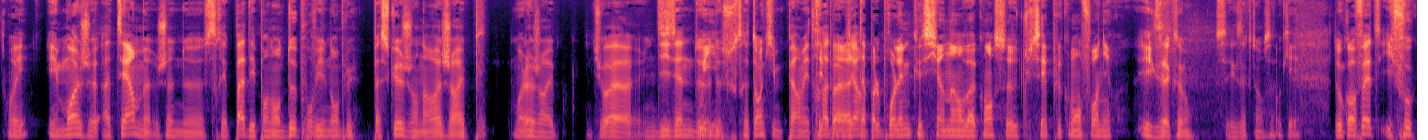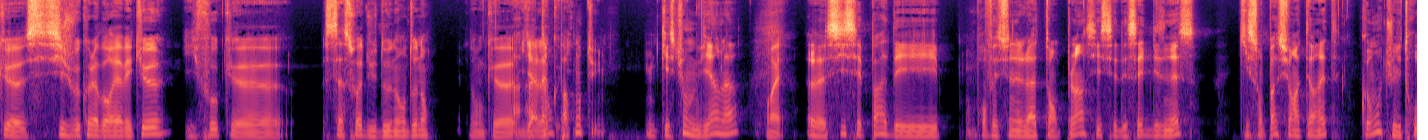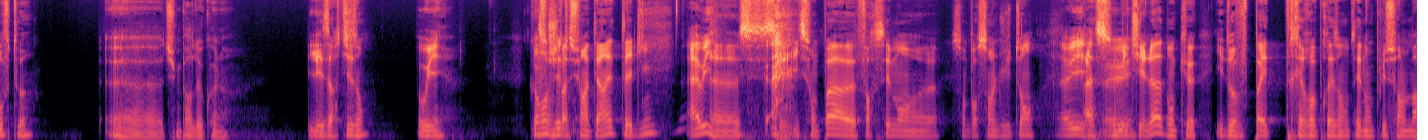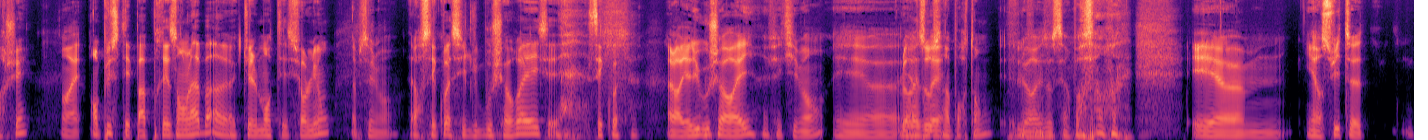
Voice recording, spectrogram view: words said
Oui. Et moi, je, à terme, je ne serai pas dépendant d'eux pour vivre non plus. Parce que j'en aurais, j'aurais, voilà, j'aurais, tu vois, une dizaine de, Oui. de sous-traitants qui me permettra T'es de pas- dire. T'as pas le problème que s'il y en a en vacances, euh, tu sais plus comment fournir. Exactement. C'est exactement ça. Ok. Donc, en fait, il faut que, si je veux collaborer avec eux, il faut que ça soit du donnant-donnant. Donc, euh, Ah, il y a la, attends, par contre, une, une question me vient là. Ouais. Euh, si c'est pas des professionnels à temps plein, si c'est des side business qui sont pas sur internet, comment tu les trouves toi? Euh, tu me parles de quoi, là? Les artisans? Oui. Comment j'ai, sont pas sur internet, t'as dit? Ah oui. Euh, Ils sont pas euh, forcément euh, 100% du temps ah oui. à ce oui, métier-là, donc euh, ils doivent pas être très représentés non plus sur le marché. Ouais. En plus, t'es pas présent là-bas. euh, Actuellement, t'es sur Lyon. Absolument. Alors c'est quoi? C'est du bouche à oreille? C'est quoi? Alors, il y a du bouche à oreille, effectivement. Et, euh, Le et réseau, c'est important. le réseau c'est important et euh, et ensuite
